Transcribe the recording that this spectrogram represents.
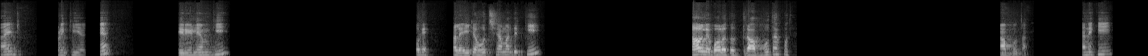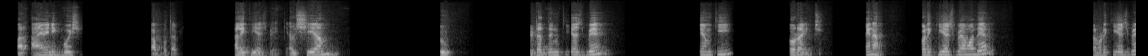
রাইট পরে কি আসবে? বেরিলিয়াম কি? ওকে তাহলে এটা হচ্ছে আমাদের কি? তাহলে বলো তো, দ্রাব্যতা কোথায়? দ্রাব্যতা। মানে কি? আমার আয়নিক বৈশিষ্ট্য। দ্রাব্যতা। তাহলে কি আসবে? ক্যালসিয়াম টু এটার দেন কি আসবে? ক্যালসিয়াম কি? ক্লোরাইড তাই না? পরে কি আসবে আমাদের? তারপরে কি আসবে?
